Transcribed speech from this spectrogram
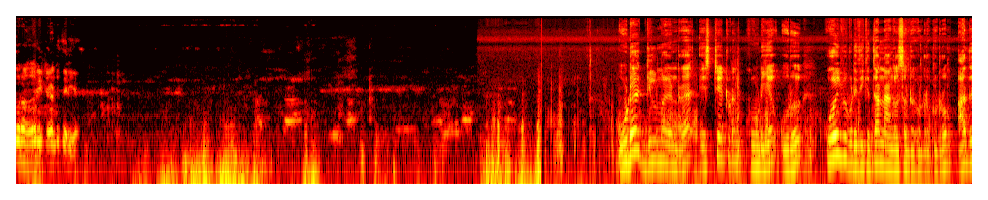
தூரம் ஏறிட்டோம்னு தெரியும். உட கில்ம என்ற எஸ்டேட்டுடன் கூடிய ஒரு ஓய்வு விடுதிக்கு தான் நாங்கள் சென்று கொண்டிருக்கின்றோம். அது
